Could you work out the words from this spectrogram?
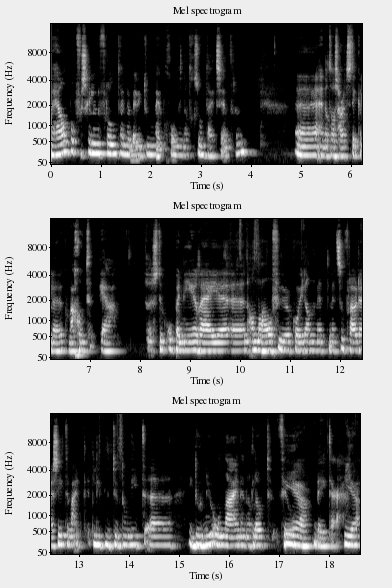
helpen op verschillende fronten. En daar ben ik toen mee begonnen in dat gezondheidscentrum. en dat was hartstikke leuk. Maar goed, ja, een stuk op en neer rijden. Uh, een anderhalf uur kon je dan met, met zo'n vrouw daar zitten. Maar het, het liep natuurlijk nog niet. Uh, ik doe het nu online en dat loopt veel yeah. beter. Yeah.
